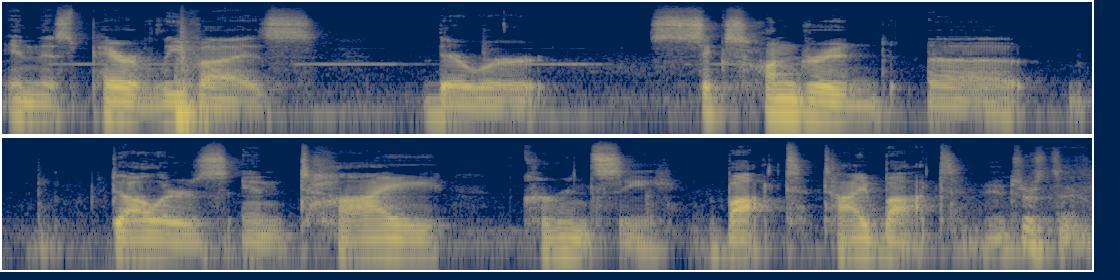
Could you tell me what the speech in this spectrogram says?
in this pair of Levi's, there were six hundred uh, dollars in Thai currency, baht, Thai baht. Interesting.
